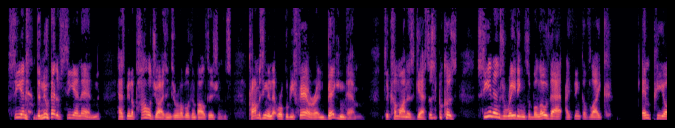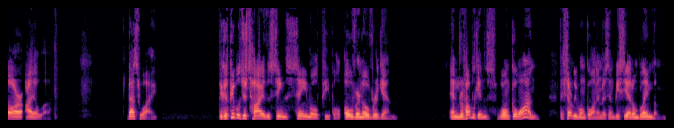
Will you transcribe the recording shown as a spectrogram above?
CNN, the new head of CNN, has been apologizing to Republican politicians, promising the network will be fairer and begging them to come on as guests. This is because CNN's ratings are below that, I think, of like NPR Iowa. That's why. Because people are just tired of seeing the same old people over and over again. And Republicans won't go on. They certainly won't go on MSNBC. I don't blame them.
